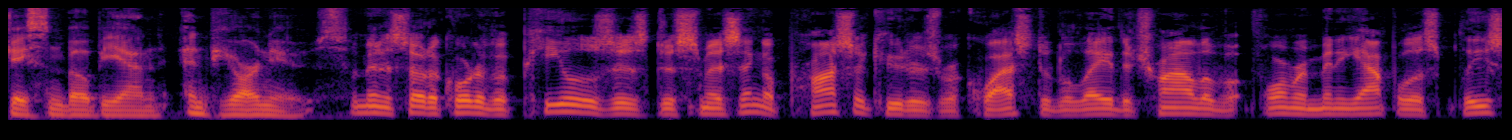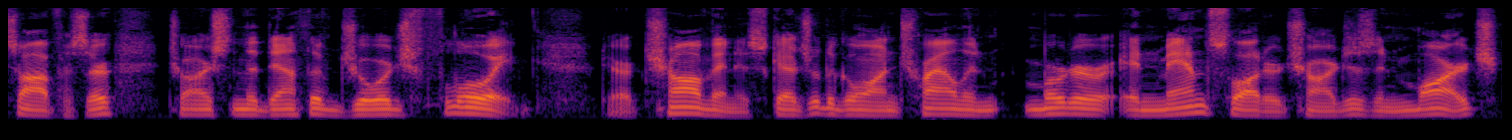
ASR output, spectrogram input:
Jason Beaubien, NPR News. The Minnesota Court of Appeals is dismissing a prosecutor's request to delay the trial of a former Minneapolis police officer charged in the death of George Floyd. Derek Chauvin is scheduled to go on trial in murder and manslaughter charges in March.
